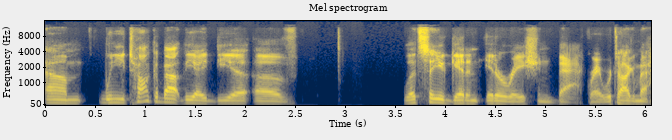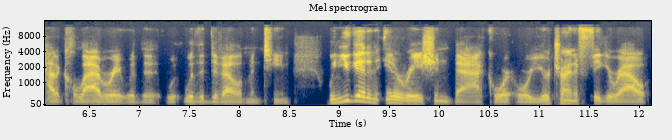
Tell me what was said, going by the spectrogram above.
um, when you talk about the idea of let's say you get an iteration back right we're talking about how to collaborate with the with the development team when you get an iteration back or or you're trying to figure out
